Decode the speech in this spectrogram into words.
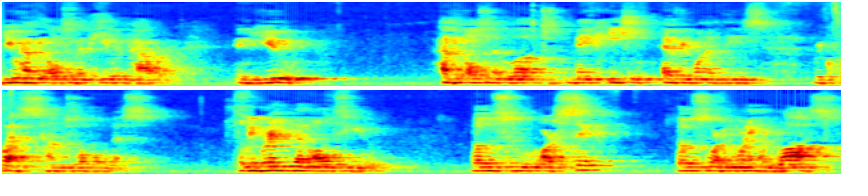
you have the ultimate healing power, and you have the ultimate love to make each and every one of these requests come to a wholeness. So we bring them all to you. Those who are sick, those who are mourning a loss,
